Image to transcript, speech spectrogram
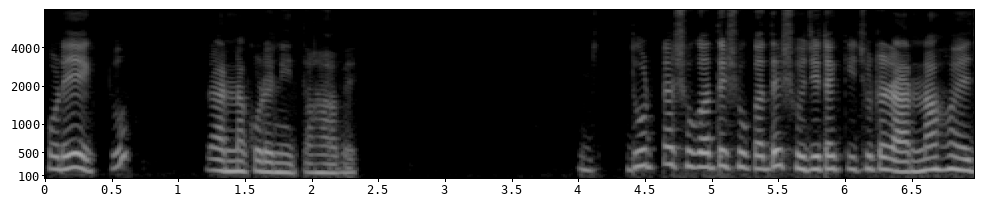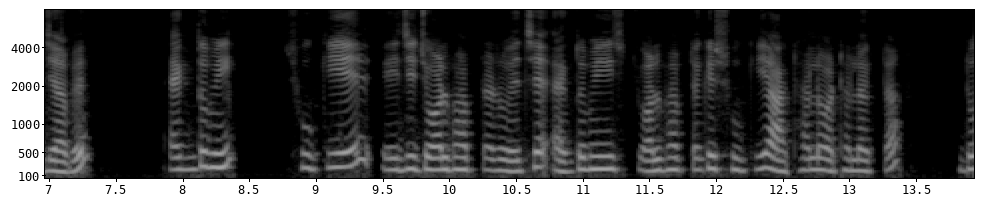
করে একটু রান্না করে নিতে হবে। দুধটা শুকাতে শুকাতে সুজিটা কিছুটা রান্না হয়ে যাবে। একদমই শুকিয়ে এই যে জল ভাবটা রয়েছে, একদমই জল ভাবটাকে শুকিয়ে আঠালো আঠালো একটা ডো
